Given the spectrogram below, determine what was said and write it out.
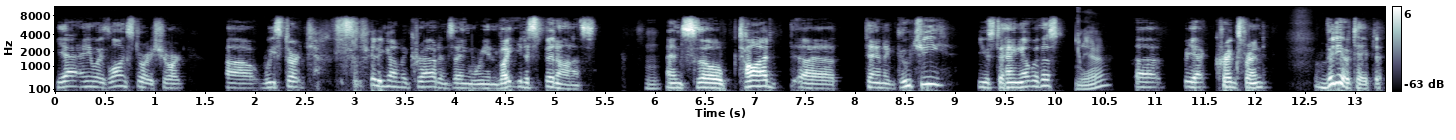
yeah, anyways, long story short, uh, we start spitting on the crowd and saying, "We invite you to spit on us." Hmm. And so Todd uh, Taniguchi used to hang out with us. Yeah. Uh, yeah, Craig's friend videotaped it,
